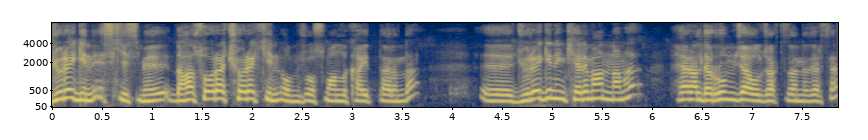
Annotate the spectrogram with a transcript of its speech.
Cüregin eski ismi. Daha sonra Çörekin olmuş Osmanlı kayıtlarında. Ee, Cüregin'in kelime anlamı herhalde Rumca olacaktı zannedersem.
